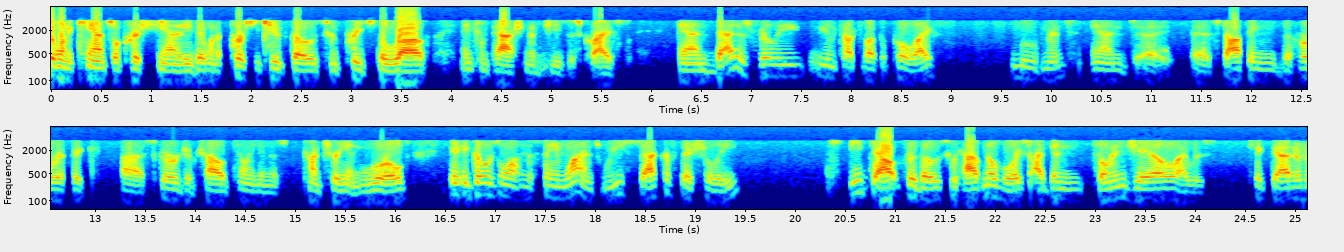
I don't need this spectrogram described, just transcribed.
They want to cancel Christianity. They want to persecute those who preach the love and compassion of Jesus Christ. And that is really, you talked about the pro life movement and uh, uh, stopping the horrific uh, scourge of child killing in this country and world, it, it goes along the same lines. We sacrificially speak out for those who have no voice. I've been thrown in jail. I was kicked out of,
